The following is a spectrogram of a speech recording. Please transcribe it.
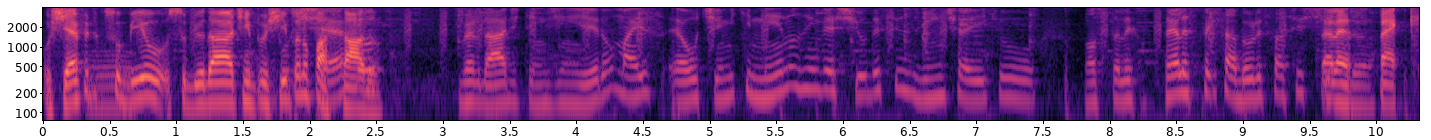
O Sheffield que subiu, subiu da Championship O ano Sheffield passado. verdade, tem dinheiro, mas é o time que menos investiu desses 20 aí que o nosso tele- telespectador está assistindo. Telespec.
